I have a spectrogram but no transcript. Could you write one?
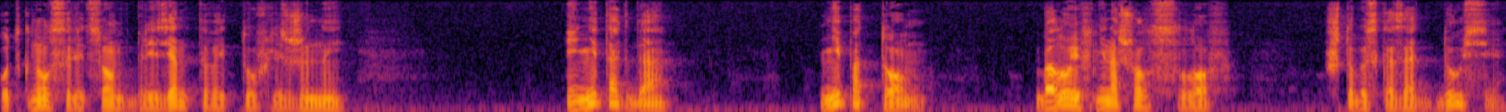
уткнулся лицом в брезентовые туфли жены. И ни тогда, ни потом Балуев не нашел слов, чтобы сказать Дусе,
